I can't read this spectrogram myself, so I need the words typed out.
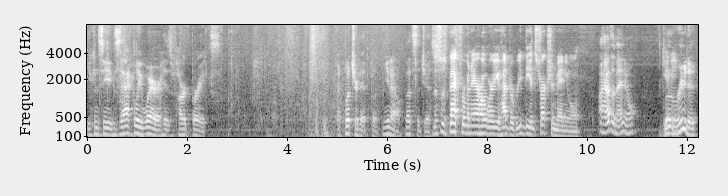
you can see exactly where his heart breaks. I butchered it, but you know that's the gist. This was back from an era where you had to read the instruction manual. I have the manual. Gimme. Read it.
